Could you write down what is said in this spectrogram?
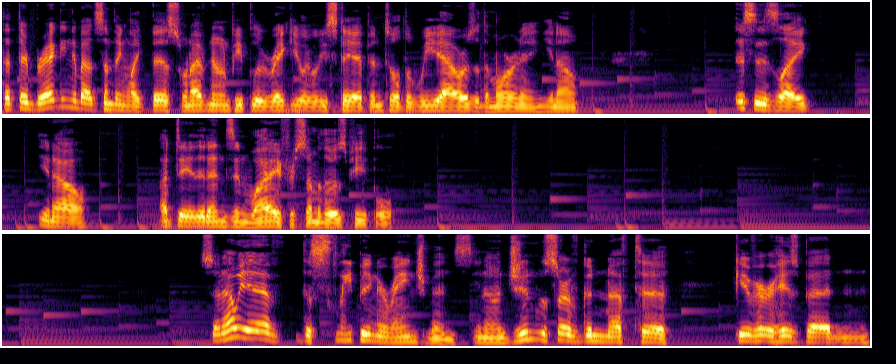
that they're bragging about something like this when I've known people who regularly stay up until the wee hours of the morning, you know. This is like you know, a day that ends in Y for some of those people. So now we have the sleeping arrangements. You know, Jun was sort of good enough to give her his bed and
